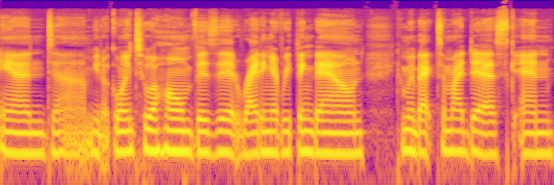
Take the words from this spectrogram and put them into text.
And, um, you know, going to a home visit, writing everything down, coming back to my desk. And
